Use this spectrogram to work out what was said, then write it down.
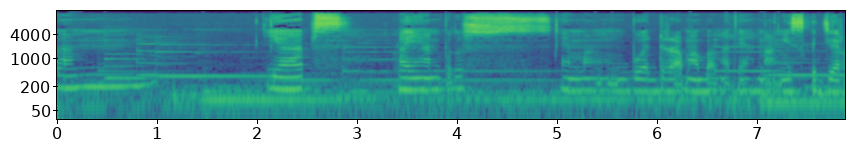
Um, yaps layangan putus emang buat drama banget ya nangis kejer.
